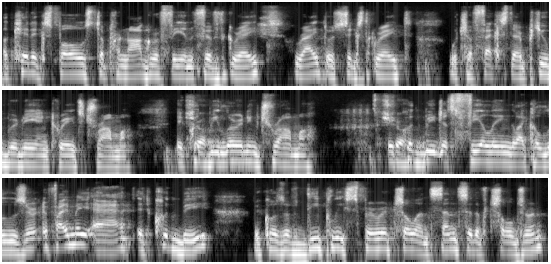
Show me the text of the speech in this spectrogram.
a kid exposed to pornography in 5th grade, right? Or 6th grade, which affects their puberty and creates trauma. It Sure. could be learning trauma. Sure. It could be just feeling like a loser. If I may add, it could be because of deeply spiritual and sensitive children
